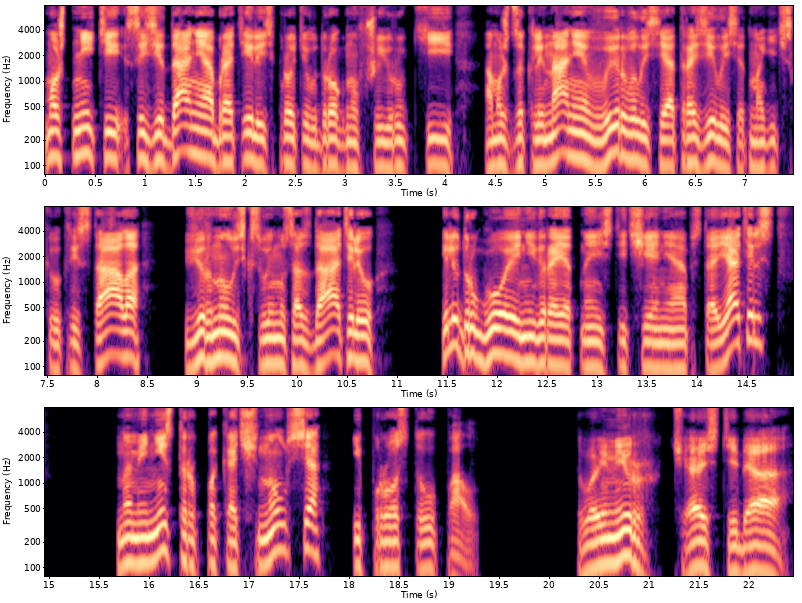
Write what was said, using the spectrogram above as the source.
Может, нити созидания обратились против дрогнувшей руки, а может, заклинание вырвалось и отразилось от магического кристалла, вернулось к своему создателю, или другое невероятное стечение обстоятельств, но министр покачнулся и просто упал. «Твой мир — часть тебя.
